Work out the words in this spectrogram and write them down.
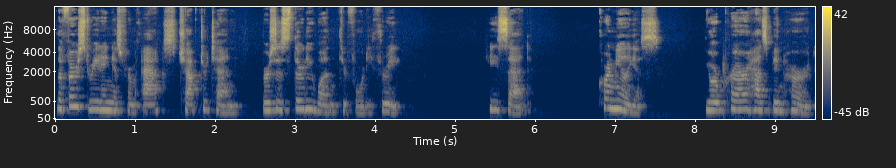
The first reading is from Acts chapter 10, verses 31 through 43. He said, Cornelius, your prayer has been heard,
